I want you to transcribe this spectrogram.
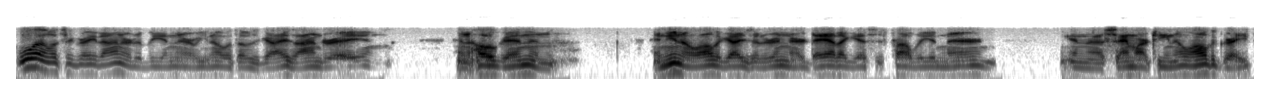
Well, it's a great honor to be in there, you know, with those guys, Andre and and Hogan and and you know all the guys that are in there. Dad, I guess, is probably in there, and and uh, Sammartino, all the greats.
